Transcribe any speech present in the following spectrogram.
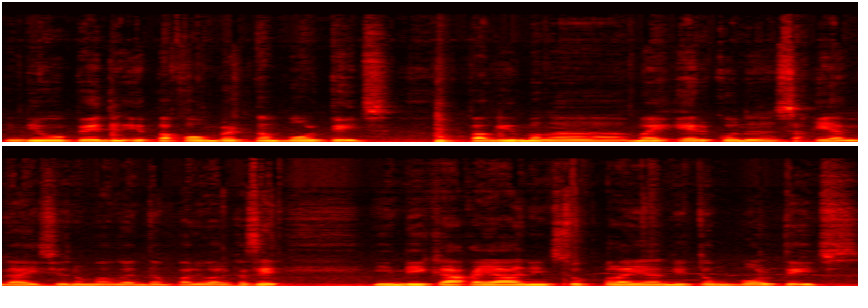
Hindi mo pwedeng ipa-convert ng voltage pag yung mga may aircon na sakyan guys. Yun ang magandang paliwanag. Kasi hindi kakayanin supplyan nitong voltage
